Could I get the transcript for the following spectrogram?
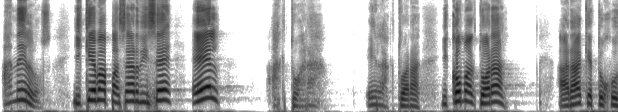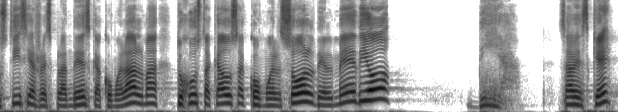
anhelos. ¿Y qué va a pasar? Dice, Él actuará, Él actuará. ¿Y cómo actuará? Hará que tu justicia resplandezca como el alma, tu justa causa como el sol del medio día. ¿Sabes qué?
